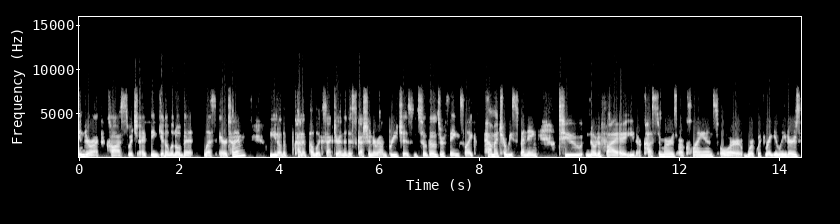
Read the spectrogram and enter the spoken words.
indirect costs, which I think get a little bit less airtime you know the kind of public sector and the discussion around breaches. And so those are things like how much are we spending to notify either customers or clients or work with regulators?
